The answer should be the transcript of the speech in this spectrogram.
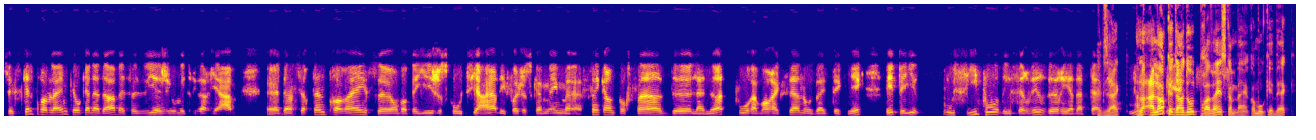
J'expliquais le problème qu'au Canada, ben, ça se vit à géométrie variable. Euh, dans certaines provinces, euh, on va payer jusqu'au tiers, des fois jusqu'à même 50% de la note pour avoir accès à nos aides techniques et payer aussi pour des services de réadaptation. Exact. alors, que dans d'autres provinces, comme, ben, comme au Québec?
